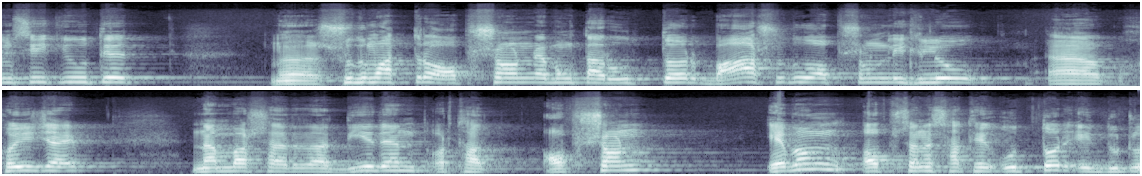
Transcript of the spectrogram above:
এমসিকিউতে শুধুমাত্র অপশন এবং তার উত্তর বা শুধু অপশন লিখলেও হয়ে যায়। নাম্বার স্যারেরা দিয়ে দেন, অর্থাৎ অপশন এবং অপশনের সাথে উত্তর, এই দুটো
